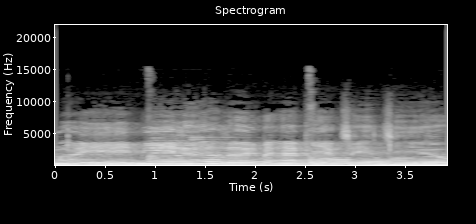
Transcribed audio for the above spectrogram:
ไม่มีเหลือเลยแม้เพียงเศษเจียว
